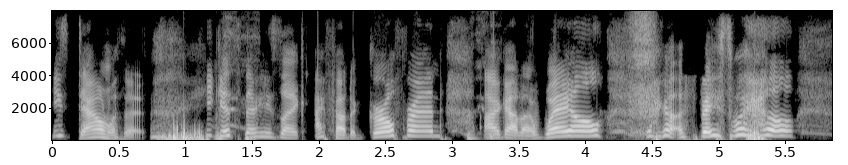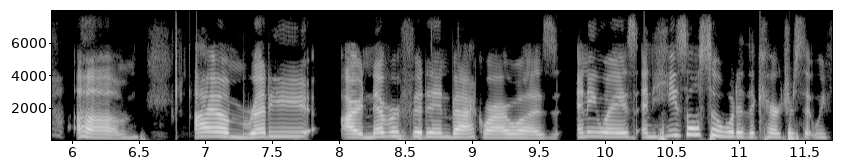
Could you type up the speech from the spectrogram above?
he's down with it. he gets there, he's like, I found a girlfriend, I got a whale, I got a space whale. Um, I am ready. I never fit in back where I was, anyways. And he's also one of the characters that we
